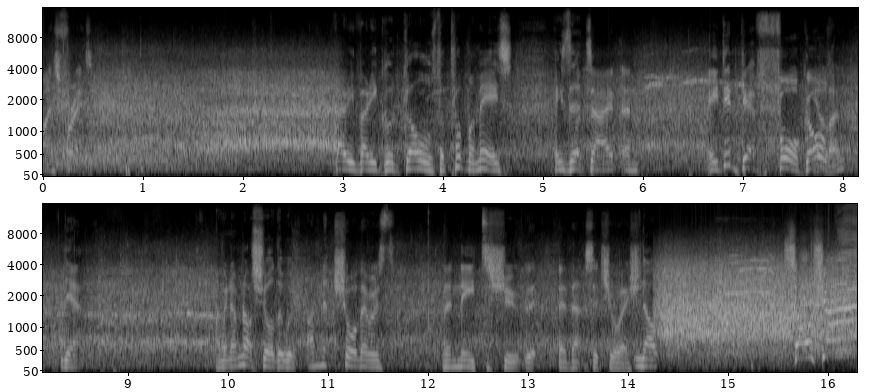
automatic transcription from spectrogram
Finds Fred. Very, very good goals. The problem is, is that out, and he did get four goals. yeah. I mean, I'm not sure there was I'm not sure there was the need to shoot in that situation. no. Solskjaer!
